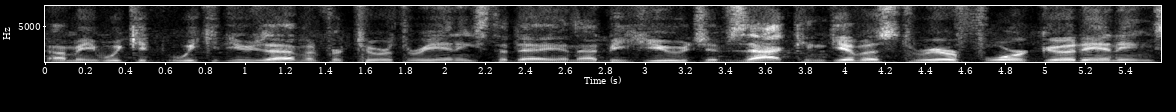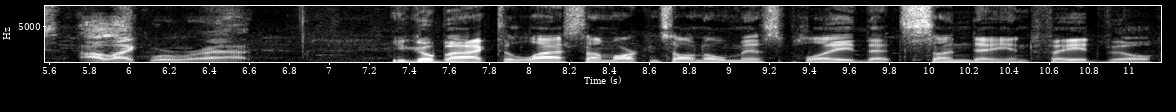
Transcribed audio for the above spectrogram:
I mean, we could we could use Evan for two or three innings today, and that'd be huge. If Zach can give us three or four good innings, I like where we're at. You go back to the last time Arkansas and Ole Miss played that Sunday in Fayetteville.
